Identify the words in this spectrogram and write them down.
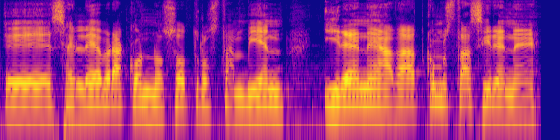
Eh, celebra con nosotros también Irene Haddad. ¿Cómo estás, Irene?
